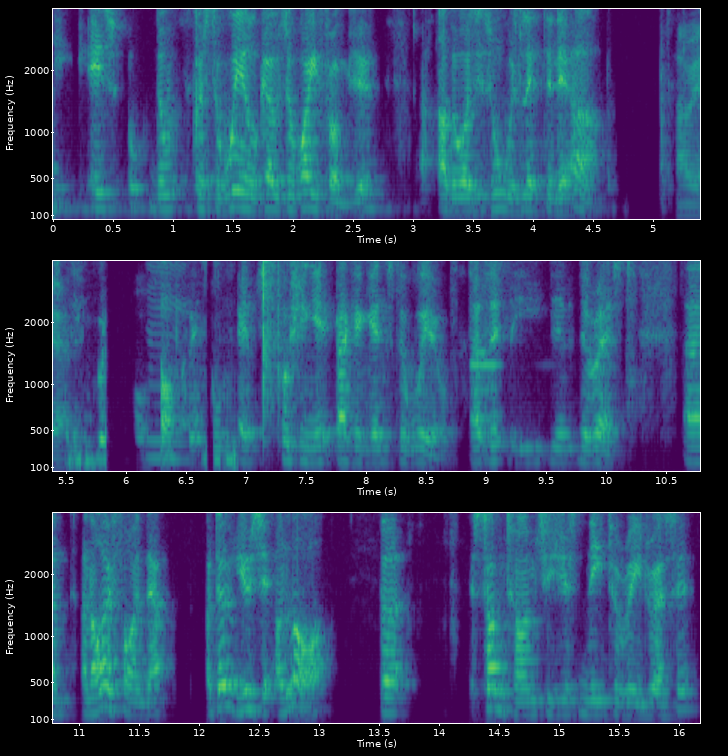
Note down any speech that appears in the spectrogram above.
it's the because the wheel goes away from you. Otherwise, it's always lifting it up. Oh yeah. So you put it on top, it's, it's pushing it back against the wheel. Uh, the, the, the the rest. Um, and I find that I don't use it a lot, but sometimes you just need to redress it.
